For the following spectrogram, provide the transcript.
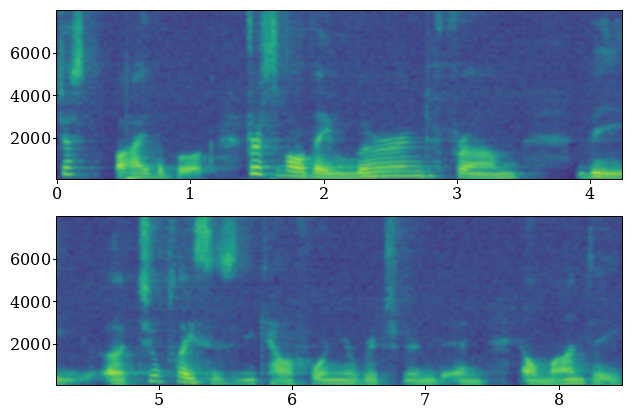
just by the book. First of all, they learned from the uh, two places in California, Richmond and El Monte,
